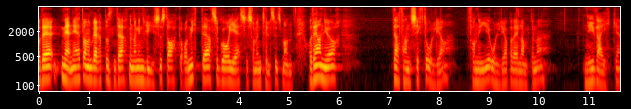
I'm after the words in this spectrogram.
Og det, Menighetene blir representert med noen lysestaker, og midt der så går Jesus som en tilsynsmann. Og det han gjør, det er at han skifter olje, fornyer olje på de lampene. Ny veike.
